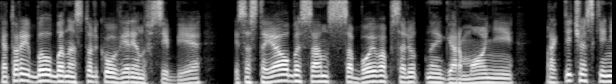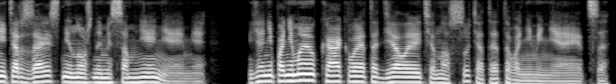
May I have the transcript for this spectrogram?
который был бы настолько уверен в себе и состоял бы сам с собой в абсолютной гармонии, практически не терзаясь ненужными сомнениями. Я не понимаю, как вы это делаете, но суть от этого не меняется».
